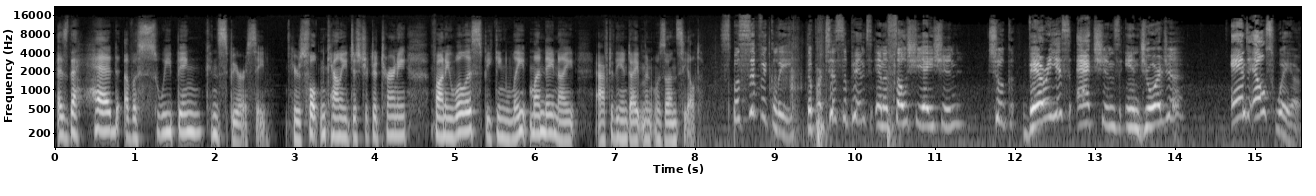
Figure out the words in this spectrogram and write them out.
as the head of a sweeping conspiracy. Here's Fulton County District Attorney Fani Willis speaking late Monday night after the indictment was unsealed. Specifically, the participants in association took various actions in Georgia and elsewhere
